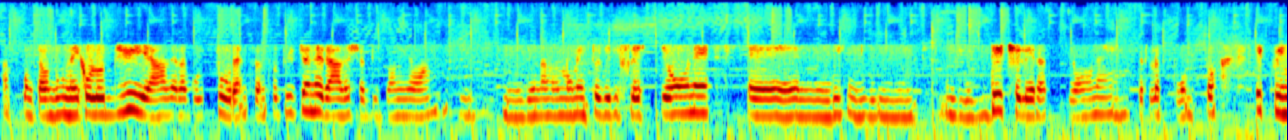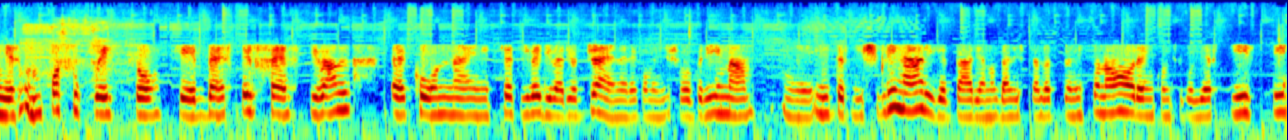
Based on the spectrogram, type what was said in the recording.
appunto ad un'ecologia della cultura in senso più generale c'è bisogno mm, di un momento di riflessione ehm, di, di- di decelerazione per l'appunto. E quindi è un po' su questo che verte il festival eh, con iniziative di vario genere come dicevo prima eh, interdisciplinari che variano dalle installazioni sonore, incontri con gli artisti,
